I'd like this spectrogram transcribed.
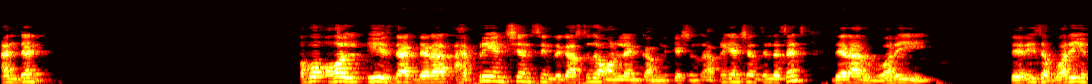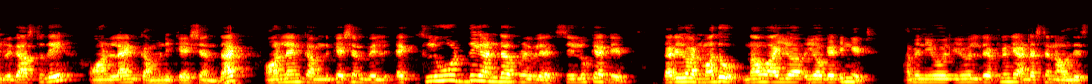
and then above all is that there are apprehensions in regards to the online communications. Apprehensions in the sense there are worry there is a worry in regards to the online communication that online communication will exclude the underprivileged. See look at it. That is what madhu now I, you're, you're getting it. I mean you will you will definitely understand all this.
